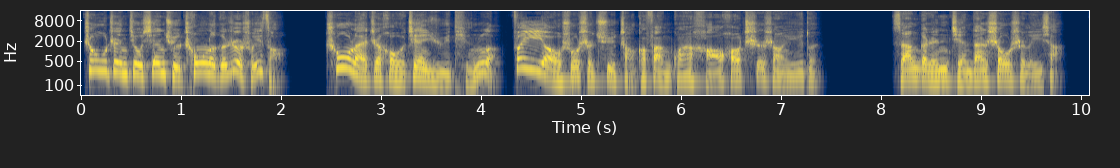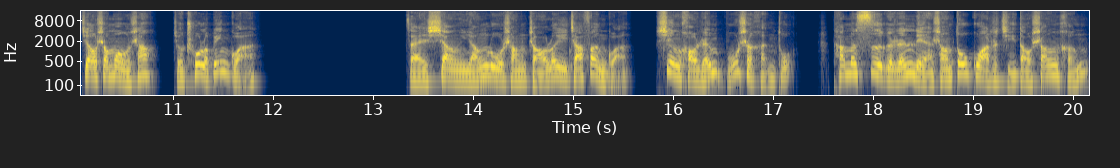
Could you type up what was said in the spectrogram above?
周震就先去冲了个热水澡。出来之后，见雨停了，非要说是去找个饭馆好好吃上一顿。三个人简单收拾了一下，叫上孟莎，就出了宾馆。在向阳路上找了一家饭馆，幸好人不是很多。他们四个人脸上都挂着几道伤痕，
